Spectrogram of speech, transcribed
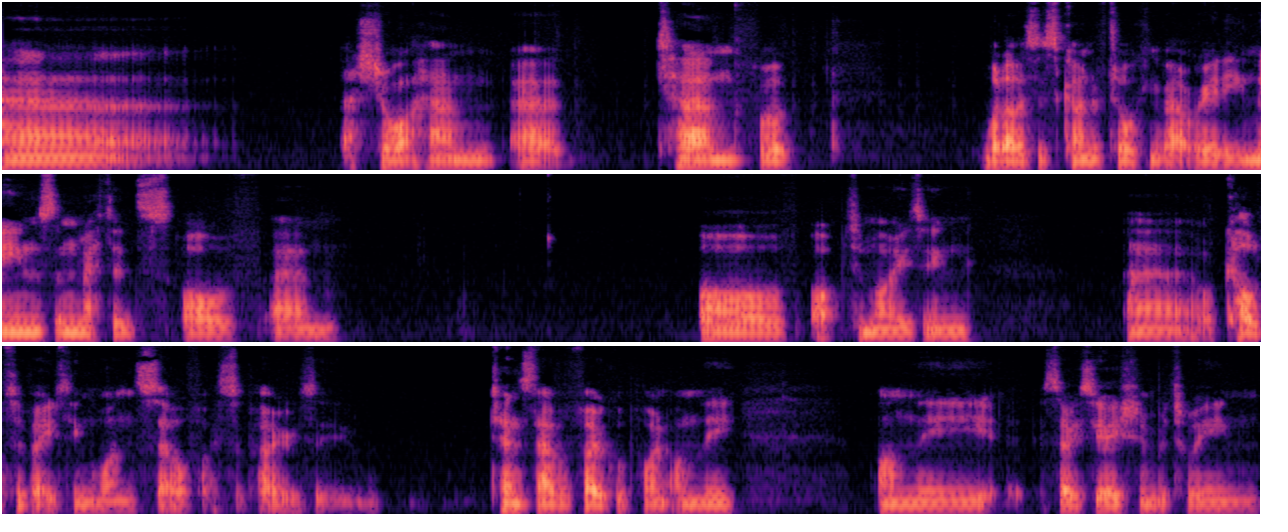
uh, a shorthand uh, term for what I was just kind of talking about, really means and methods of um, of optimizing uh, or cultivating oneself. I suppose it tends to have a focal point on the on the association between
